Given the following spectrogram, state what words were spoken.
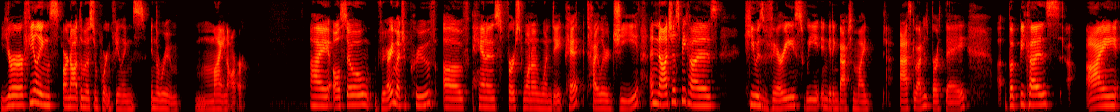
your feelings are not the most important feelings in the room. Mine are. I also very much approve of Hannah's first one on one date pick, Tyler G. And not just because he was very sweet in getting back to my ask about his birthday, but because I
